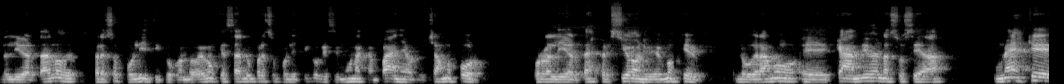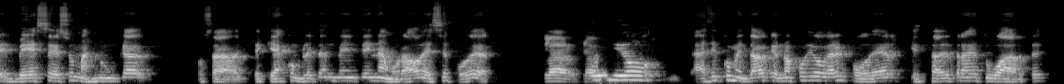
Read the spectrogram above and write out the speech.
la libertad de los presos políticos, cuando vemos que sale un preso político, que hicimos una campaña, luchamos por, por la libertad de expresión y vemos que logramos eh, cambios en la sociedad, una vez que ves eso, más nunca, o sea, te quedas completamente enamorado de ese poder. Claro, claro. Has comentado que no has podido ver el poder que está detrás de tu arte,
